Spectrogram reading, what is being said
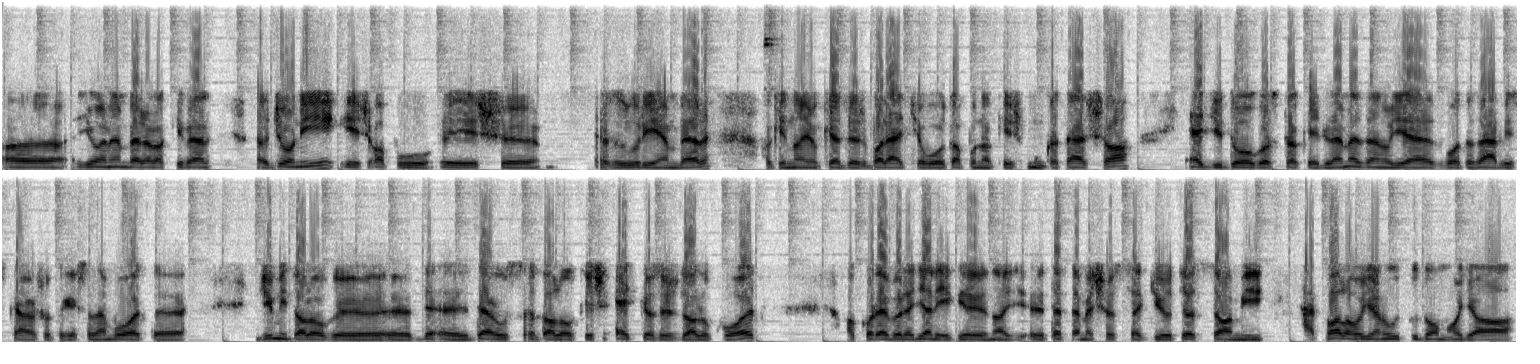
ö, egy olyan emberrel, akivel Johnny és apu és ez az úriember, aki nagyon kedves barátja volt apunak és munkatársa, együtt dolgoztak egy lemezen, ugye ez volt az árvízkárosotok, és ezen volt ö, Jimmy dalog, ö, De- Deus dalok, és egy közös daluk volt, akkor ebből egy elég nagy tetemes összeg gyűlt össze, ami hát valahogyan úgy tudom, hogy a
